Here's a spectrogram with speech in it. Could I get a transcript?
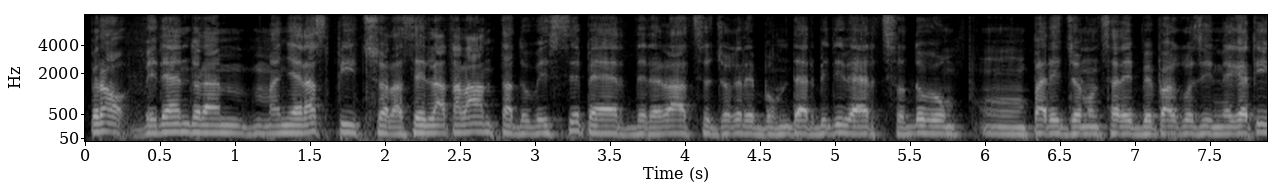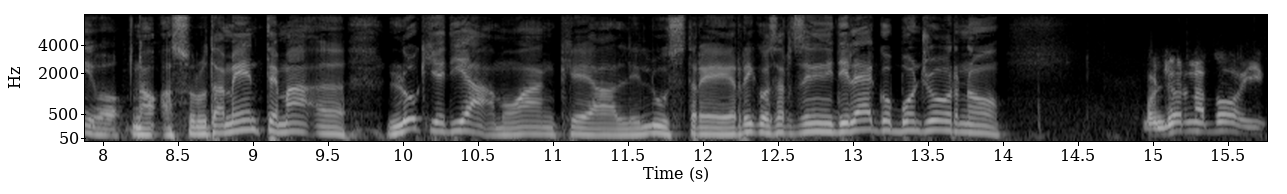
Però vedendola in maniera spicciola se l'Atalanta dovesse perdere Lazio giocherebbe un derby diverso dove un, un pareggio non sarebbe poi così negativo. No assolutamente ma eh, lo chiediamo anche all'illustre Enrico Sarzanini di Lego buongiorno buongiorno a voi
